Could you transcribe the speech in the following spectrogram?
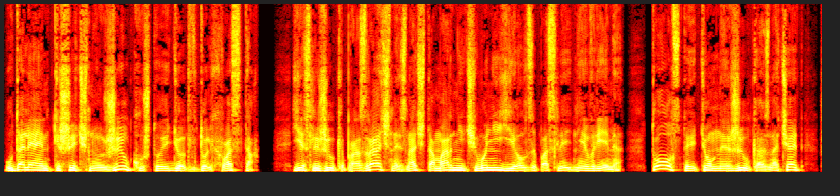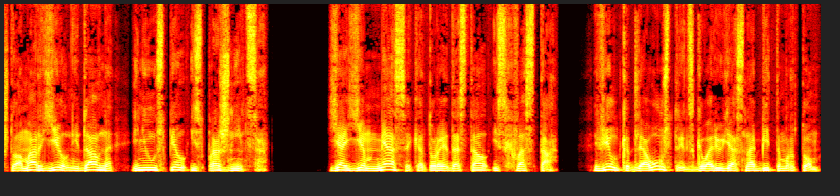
Удаляем кишечную жилку, что идет вдоль хвоста. Если жилка прозрачная, значит, омар ничего не ел за последнее время. Толстая темная жилка означает, что омар ел недавно и не успел испражниться. Я ем мясо, которое достал из хвоста. Вилка для устриц, говорю я с набитым ртом,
